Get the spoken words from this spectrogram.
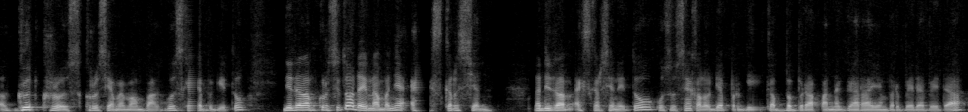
a good cruise, cruise yang memang bagus kayak begitu, di dalam cruise itu ada yang namanya excursion. Nah di dalam excursion itu, khususnya kalau dia pergi ke beberapa negara yang berbeda-beda,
